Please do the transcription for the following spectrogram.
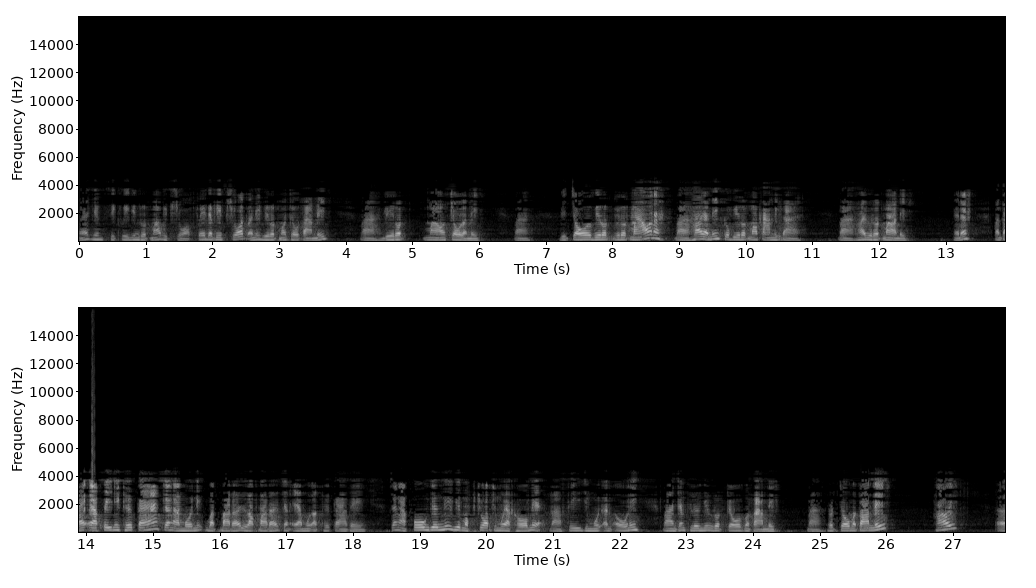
ណាយើង sequence យើងរត់មកវាភ្ជាប់ពេលដែលវាភ្ជាប់អានេះវារត់មកចូលតាមនេះបាទវារត់មកចូលអានេះបាទវាចូលវារត់វារត់មកណាបាទហើយអានេះក៏វារត់មកតាមនេះដែរបាទហើយវារត់មកនេះឃើញទេប៉ុន្តែ R2 នេះធ្វើការអញ្ចឹងអាមួយនេះបិទបាត់ហើយឡុកបាត់ហើយអញ្ចឹង R1 អត់ធ្វើការទេអញ្ចឹងអាពងយើងនេះវាមកភ្ជាប់ជាមួយអាក្រមនេះបាទ C ជាមួយ NO នេះបាទអញ្ចឹងភ្លើងយើងរត់ចូលមកតាមនេះបាទរត់ចូលមកតាមនេះហើយអឺ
